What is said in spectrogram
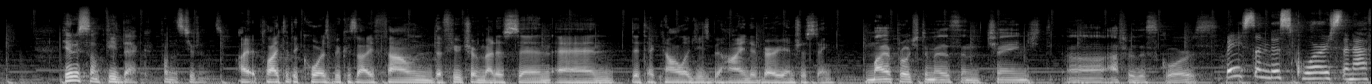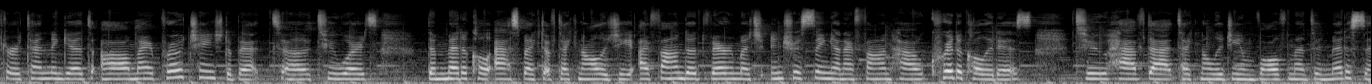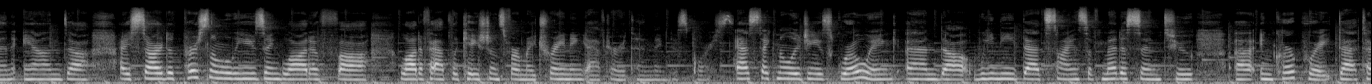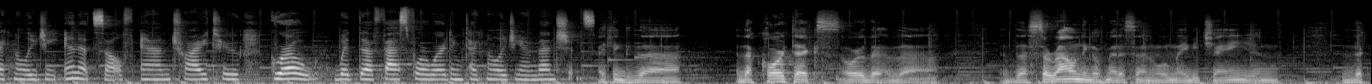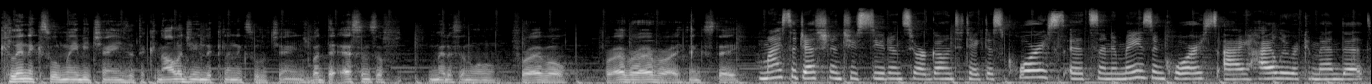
Here is some feedback from the students. I applied to the course because I found the future of medicine and the technologies behind it very interesting. My approach to medicine changed uh, after this course. Based on this course and after attending it, uh, my approach changed a bit uh, towards the medical aspect of technology. I found it very much interesting and I found how critical it is to have that technology involvement in medicine and uh, I started personally using a lot of, uh, lot of applications for my training after attending this course. As technology is growing and uh, we need that science of medicine to uh, incorporate that technology in itself and try to grow with the fast forwarding technology inventions. I think the the cortex or the, the, the surrounding of medicine will maybe change and the clinics will maybe change, the technology in the clinics will change, but the essence of medicine will forever forever ever I think stay. My suggestion to students who are going to take this course, it's an amazing course. I highly recommend it.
